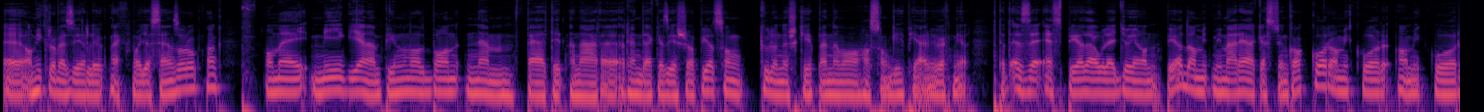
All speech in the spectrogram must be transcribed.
a mikrovezérlőknek vagy a szenzoroknak, amely még jelen pillanatban nem feltétlen áll rendelkezésre a piacon, különösképpen nem a haszongépjárműveknél. Tehát ez, ez például egy olyan példa, amit mi már elkezdtünk akkor, amikor, amikor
